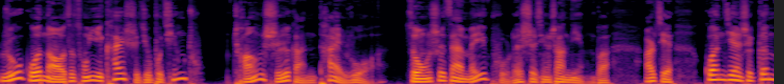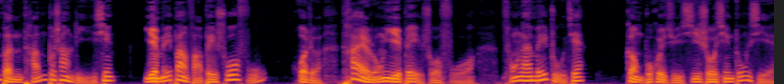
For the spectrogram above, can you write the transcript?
如果脑子从一开始就不清楚，常识感太弱，总是在没谱的事情上拧巴，而且关键是根本谈不上理性，也没办法被说服，或者太容易被说服，从来没主见，更不会去吸收新东西，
